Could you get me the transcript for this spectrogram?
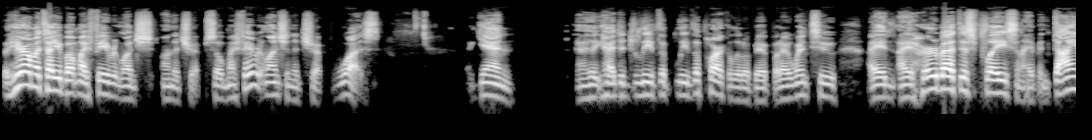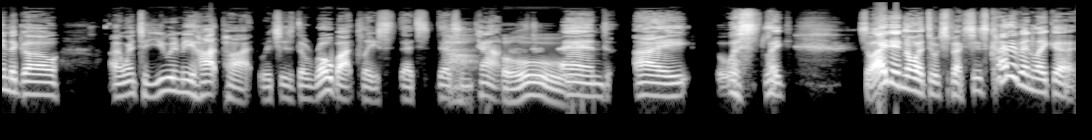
but here I'm gonna tell you about my favorite lunch on the trip. So my favorite lunch on the trip was again. I had to leave the leave the park a little bit, but I went to I had I had heard about this place and I had been dying to go. I went to You and Me Hot Pot, which is the robot place that's that's in town, Oh, and I was like, so I didn't know what to expect. So it's kind of in like a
